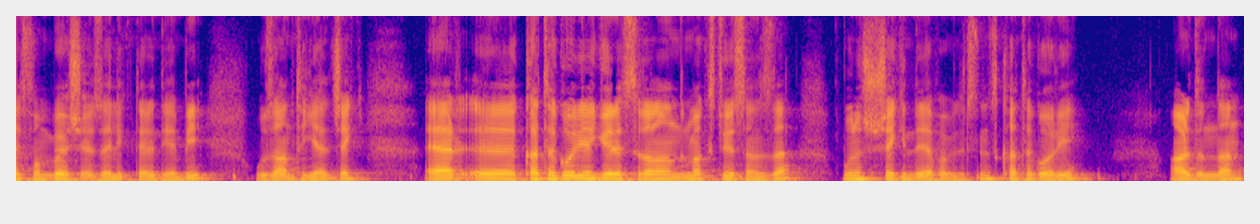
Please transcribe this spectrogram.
iPhone 5 özellikleri diye bir uzantı gelecek. Eğer e, kategoriye göre sıralandırmak istiyorsanız da bunu şu şekilde yapabilirsiniz. Kategori ardından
